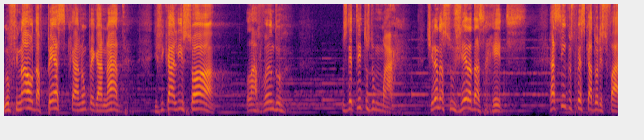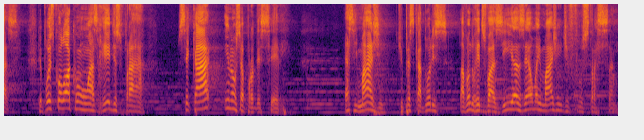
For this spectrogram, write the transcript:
no final da pesca não pegar nada e ficar ali só lavando os detritos do mar, tirando a sujeira das redes. É assim que os pescadores fazem. Depois colocam as redes para secar e não se apodrecerem. Essa imagem de pescadores lavando redes vazias é uma imagem de frustração.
